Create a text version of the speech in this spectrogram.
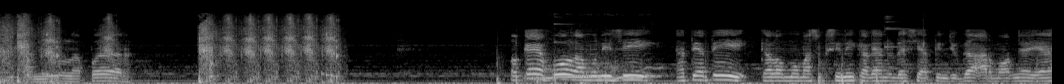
Makan dulu lapar Oke, okay, full amunisi. Hati-hati kalau mau masuk sini kalian udah siapin juga armornya ya.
